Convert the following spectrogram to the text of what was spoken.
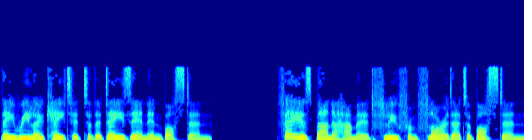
they relocated to the Days Inn in Boston. Fayez Banihammad flew from Florida to Boston,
